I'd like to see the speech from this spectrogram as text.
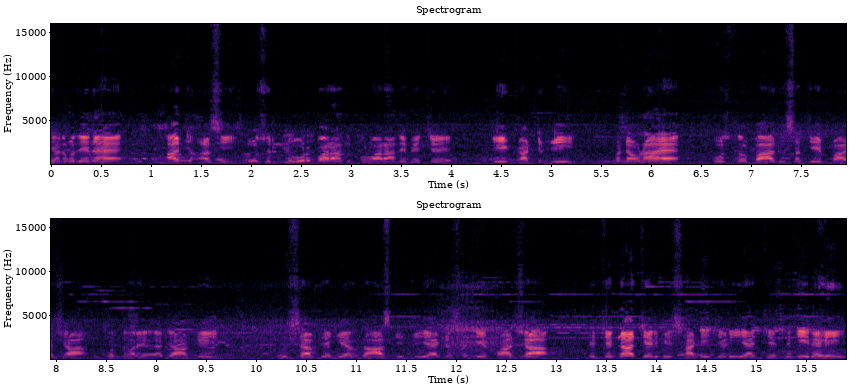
ਜਨਮ ਦਿਨ ਹੈ, ਅੱਜ ਅਸੀਂ ਉਸ ਲੋੜ ਪਾਰਾਂ, ਪਰਿਵਾਰਾਂ ਦੇ ਵਿੱਚ ਇਹ ਕੱਟ ਕੇ ਮਨਾਉਣਾ ਹੈ। ਉਸ ਤੋਂ ਬਾਅਦ ਸੱਚੇ ਪਾਤਸ਼ਾਹ ਗੁਰਦੁਆਰੇ ਜਾ ਕੇ ਗੁਰੂ ਸਾਹਿਬ ਦੇ ਅੱਗੇ ਅਰਦਾਸ ਕੀਤੀ ਹੈ ਕਿ ਸੱਚੇ ਪਾਤਸ਼ਾਹ, ਕਿ ਜਿੰਨਾ ਚਿਰ ਵੀ ਸਾਡੀ ਜਿਹੜੀ ਹੈ ਜ਼ਿੰਦਗੀ ਰਹੀ,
